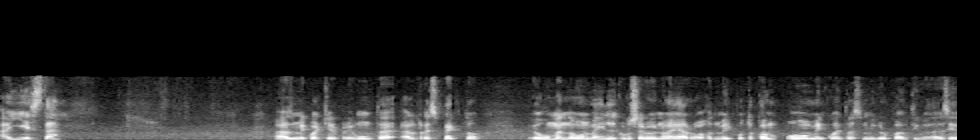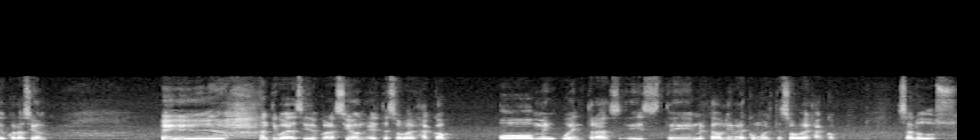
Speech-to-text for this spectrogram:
Ahí está hazme cualquier pregunta al respecto o mandame un mail, el crucero de Noé, hotmail.com o me encuentras en mi grupo de antigüedades y decoración, eh, antigüedades y decoración, el tesoro de Jacob, o me encuentras este, en Mercado Libre como el tesoro de Jacob. Saludos.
